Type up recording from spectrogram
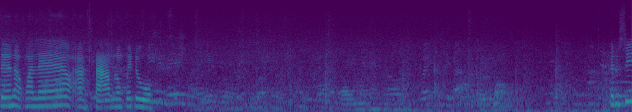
เดินออกมาแล้ว อะ ตามลงไปดู ไปดูสิ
